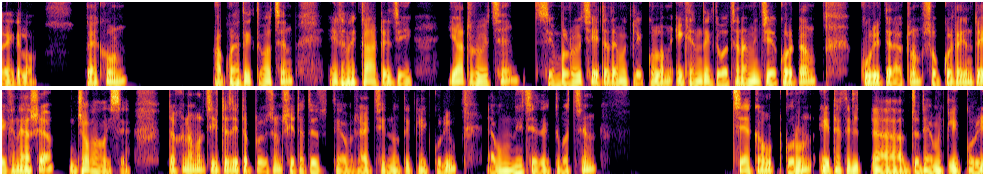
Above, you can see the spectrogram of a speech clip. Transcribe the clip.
হয়ে গেল। তো এখন আপনারা দেখতে পাচ্ছেন, এখানে কার্টের যে ইয়াটা রয়েছে সিম্বল রয়েছে, এটাতে আমি ক্লিক করলাম, এখানে দেখতে পাচ্ছেন আমি যে কয়টা কুড়িতে রাখলাম, সব কয়টা কিন্তু এখানে আসা জমা হয়েছে তখন আমার যেটা যেটা প্রয়োজন, সেটাতে যদি আমি রাইট চিহ্নতে ক্লিক করি এবং নিচে দেখতে পাচ্ছেন চেক আউট করুন, এটাতে যদি আমি ক্লিক করি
